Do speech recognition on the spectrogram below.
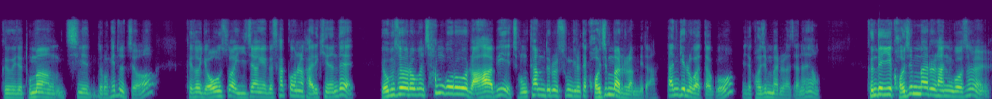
그리고 이제 도망치도록 해줬죠. 그래서 여호수아 2장의 그 사건을 가리키는데 여기서 여러분 참고로 라합이 정탐들을 숨길 때 거짓말을 합니다. 딴 길로 갔다고 이제 거짓말을 하잖아요. 근데 이 거짓말을 한 것을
